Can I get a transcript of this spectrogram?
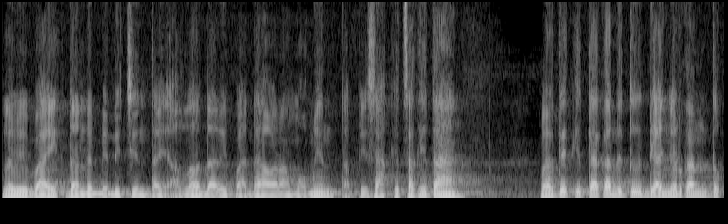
lebih baik dan lebih dicintai Allah daripada orang mukmin tapi sakit-sakitan Berarti kita kan itu dianjurkan untuk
